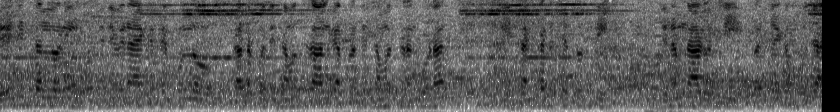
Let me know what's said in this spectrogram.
రేజింతల్లోని సిద్ధి వినాయక టెంపుల్లో గత కొద్ది సంవత్సరాలుగా ప్రతి సంవత్సరం కూడా ఈ సంకట చతుర్థి దినం నాడు వచ్చి ప్రత్యేక పూజా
